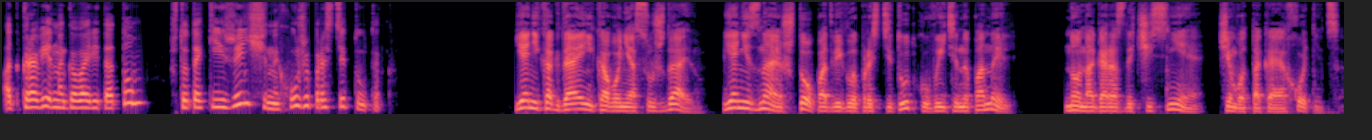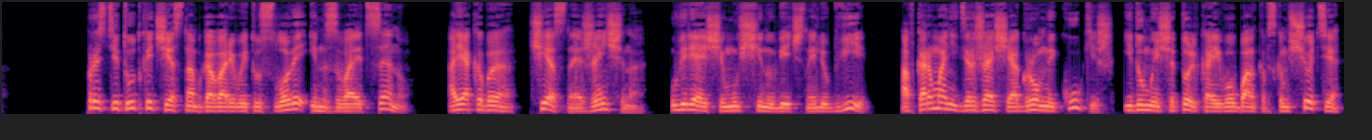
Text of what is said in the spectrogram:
откровенно говорит о том, что такие женщины хуже проституток. Я никогда и никого не осуждаю. Я не знаю, что подвигло проститутку выйти на панель, но она гораздо честнее, чем вот такая охотница. Проститутка честно обговаривает условия и называет цену, а якобы честная женщина, уверяющая мужчину вечной любви, а в кармане держащая огромный кукиш и думающая только о его банковском счете,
